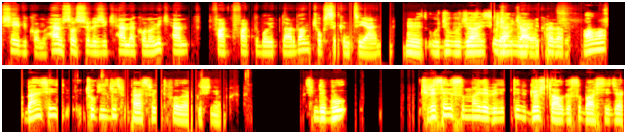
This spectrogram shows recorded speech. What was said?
şey bir konu. Hem sosyolojik hem ekonomik hem farklı farklı boyutlardan çok sıkıntı yani. Evet ucu bucağı hiç Ucu gelmeyen bucağı bir taraf. Ama ben şey çok ilginç bir perspektif olarak düşünüyorum. Şimdi bu küresel ısınma ile birlikte bir göç dalgası başlayacak.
